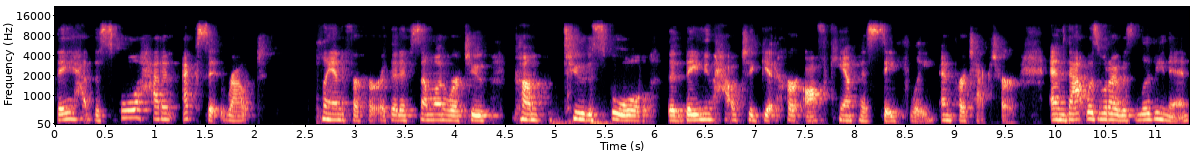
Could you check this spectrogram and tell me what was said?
they had the school had an exit route planned for her that if someone were to come to the school that they knew how to get her off campus safely and protect her and that was what i was living in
